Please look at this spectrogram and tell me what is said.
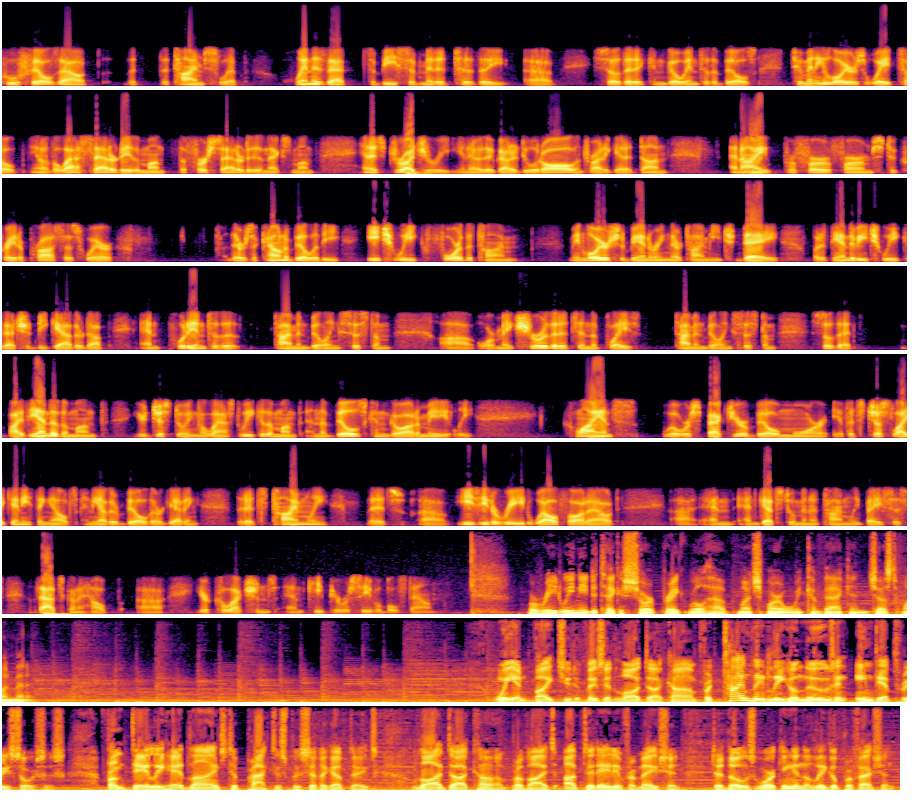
Who fills out the the time slip? When is that to be submitted to the uh, so that it can go into the bills. Too many lawyers wait till you know the last Saturday of the month, the first Saturday of the next month, and it's drudgery. You know they've got to do it all and try to get it done. And I prefer firms to create a process where there's accountability each week for the time. I mean, lawyers should be entering their time each day, but at the end of each week, that should be gathered up and put into the time and billing system, uh, or make sure that it's in the place time and billing system so that by the end of the month, you're just doing the last week of the month and the bills can go out immediately. Clients will respect your bill more if it's just like anything else, any other bill they're getting, that it's timely, that it's uh, easy to read, well thought out, uh, and and gets to them in a timely basis. That's going to help uh, your collections and keep your receivables down. Well, Reid, we need to take a short break. We'll have much more when we come back in just one minute. We invite you to visit law.com for timely legal news and in depth resources. From daily headlines to practice specific updates, law.com provides up to date information to those working in the legal profession.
